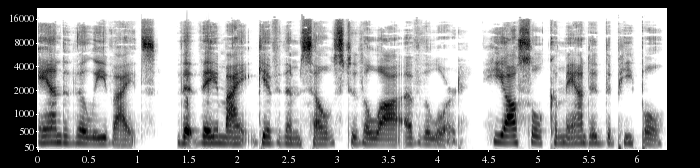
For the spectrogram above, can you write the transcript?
and the Levites, that they might give themselves to the law of the Lord. He also commanded the people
